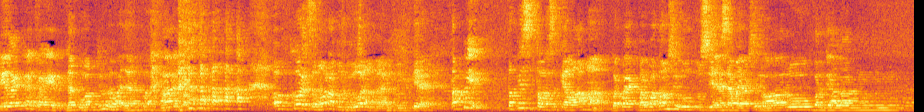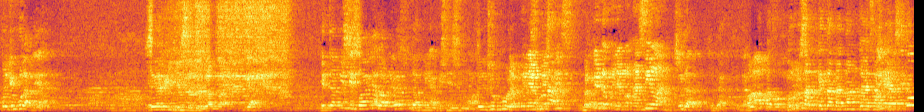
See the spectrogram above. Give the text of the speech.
nilai itu yang terakhir. Dan uang juga pak, jangan lupa. Nah, Of course, semua orang butuh uang kan. Iya. Tapi tapi setelah sekian lama, berapa berapa tahun sih usia SMA Yaksi? baru berjalan tujuh bulan ya. Serius tujuh bulan pak. Iya. Ya tapi siswanya alhamdulillah sudah punya bisnis semua. Tujuh Udah bulan. punya Sebentar. bisnis, berarti udah punya penghasilan. Sudah, sudah, sudah. Wow. Dulu, dulu saat kita datang ke SMA Yaksi itu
